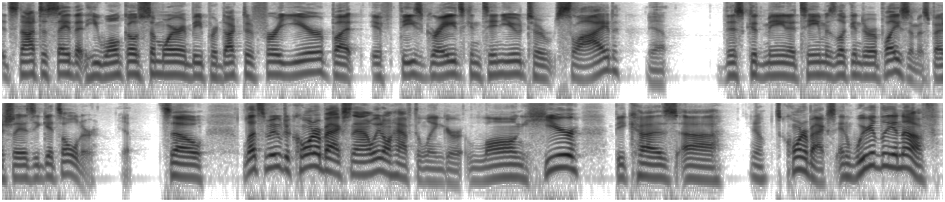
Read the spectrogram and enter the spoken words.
It's not to say that he won't go somewhere and be productive for a year, but if these grades continue to slide, Yeah. this could mean a team is looking to replace him, especially as he gets older. Yep. So let's move to cornerbacks now. We don't have to linger long here because uh, you know it's cornerbacks, and weirdly enough,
